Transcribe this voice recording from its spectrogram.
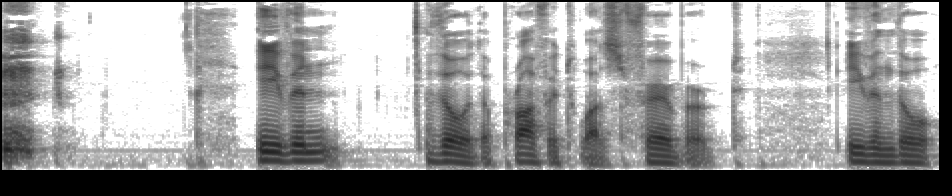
even though the prophet was favored, even though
